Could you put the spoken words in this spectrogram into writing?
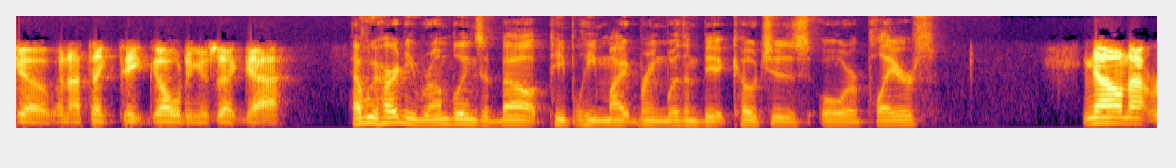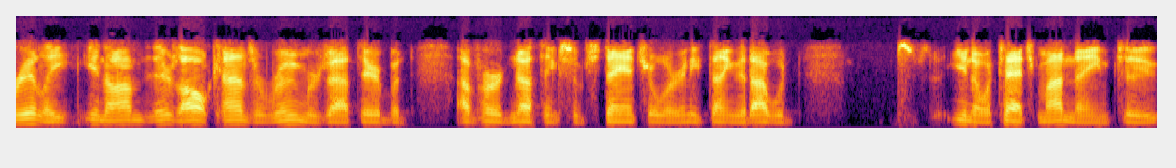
show, and I think Pete Golding is that guy. Have we heard any rumblings about people he might bring with him, be it coaches or players? No, not really. You know, I'm, there's all kinds of rumors out there, but I've heard nothing substantial or anything that I would, you know, attach my name to.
